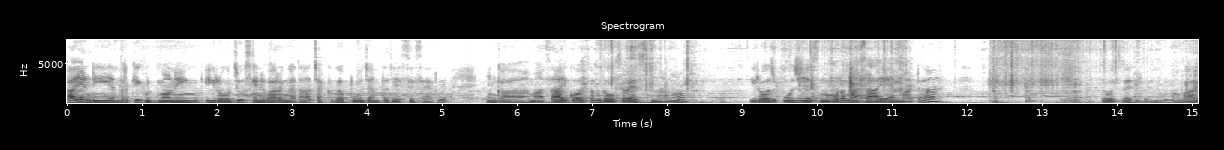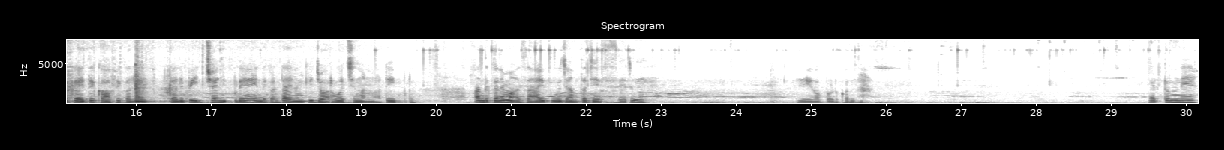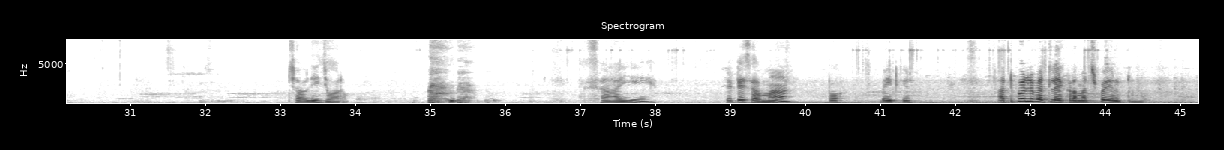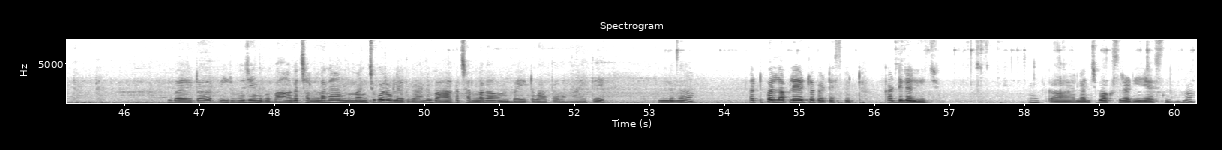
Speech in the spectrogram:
Hi అండి అందరికీ good morning. ఈరోజు శనివారం కదా చక్కగా పూజ అంతా చేసేసారు ఇంకా మా సాయి కోసం దోశ వేస్తున్నాను. ఈరోజు పూజ చేసింది కూడా మా సాయి అనమాట దోశ వేస్తాను మా వారికి అయితే కాఫీ కలి కలిపి ఇచ్చాను ఇప్పుడే ఎందుకంటే ఆయనకి జ్వరం వచ్చిందనమాట ఇప్పుడు. అందుకనే మా సాయి పూజ అంతా చేసేసారు ఇక పడుకున్నాడు. ఎట్టుంది? చలి జ్వరం. సాయి పెట్టేసావమ్మా? పో బయటికి అరటిపళ్ళు పెట్టలే ఇక్కడ మర్చిపోయినట్టున్నా బయట ఈరోజు ఎందుకు బాగా చల్లగా ఉంది. మంచి కురవలేదు కానీ బాగా చల్లగా ఉంది బయట వాతావరణం అయితే. ఫుల్గా అరటిపళ్ళు ఆ ప్లేట్లో పెట్టేసి పెట్టు. కడ్డీలో లేచు. ఇంకా లంచ్ బాక్స్ రెడీ చేస్తున్నాను.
